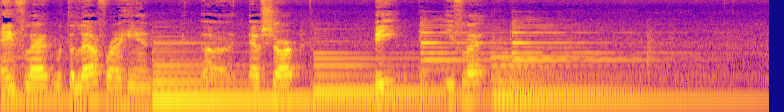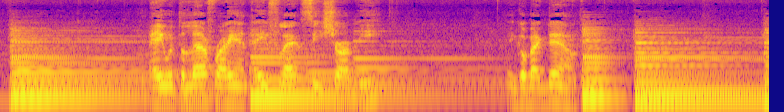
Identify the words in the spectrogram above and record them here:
A flat with the left, right hand, uh, F sharp, B, E flat, A with the left, right hand, A flat, C sharp, E, and go back down. Now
